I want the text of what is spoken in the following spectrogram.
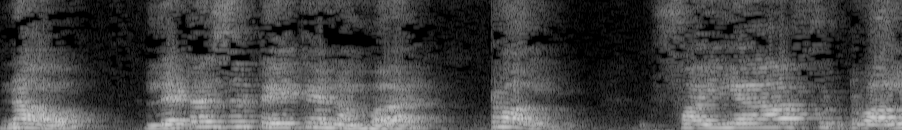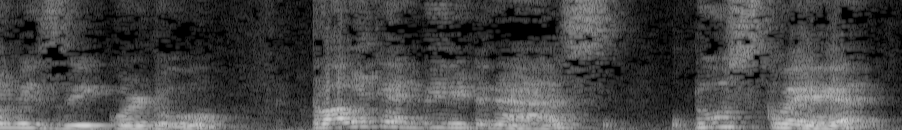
Now, let us take a number 12. Phi of 12 is equal to 12 can be written as 2 square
